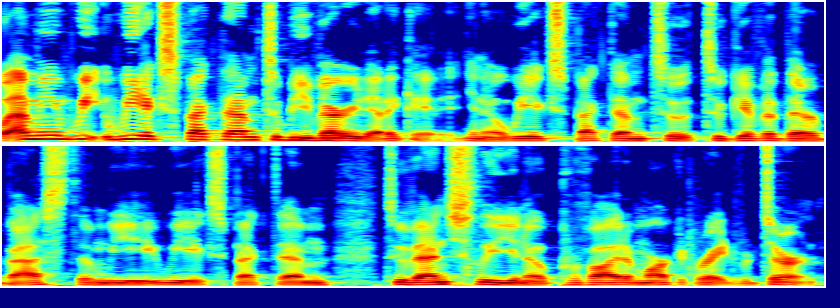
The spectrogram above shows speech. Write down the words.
I mean, we, we expect them to be very dedicated. You know, we expect them to, to give it their best, and we, we expect them to eventually, you know, provide a market rate return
